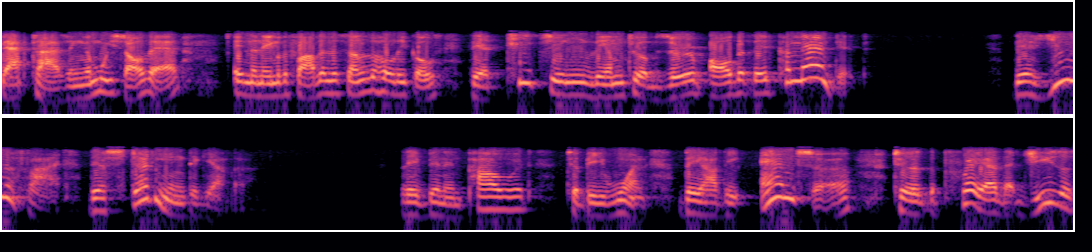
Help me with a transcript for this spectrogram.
baptizing them. We saw that in the name of the Father and the Son and the Holy Ghost, they're teaching them to observe all that they've commanded. They're unified. They're studying together. They've been empowered to be one. They are the answer to the prayer that Jesus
